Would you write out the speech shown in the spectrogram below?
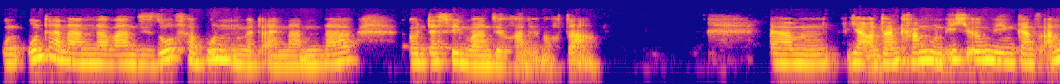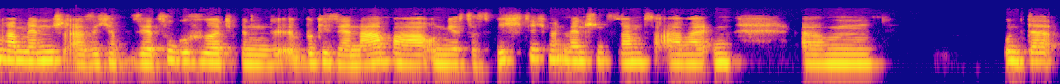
und untereinander waren sie so verbunden miteinander und deswegen waren sie auch alle noch da. Ähm, ja, und dann kam nun ich irgendwie ein ganz anderer Mensch. Also ich habe sehr zugehört, ich bin wirklich sehr nahbar und mir ist das wichtig, mit Menschen zusammenzuarbeiten. Ähm, und da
